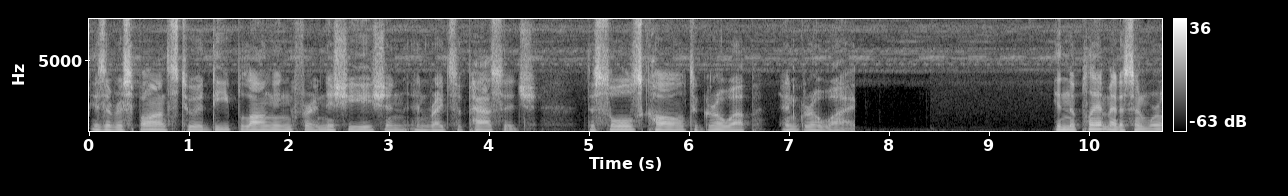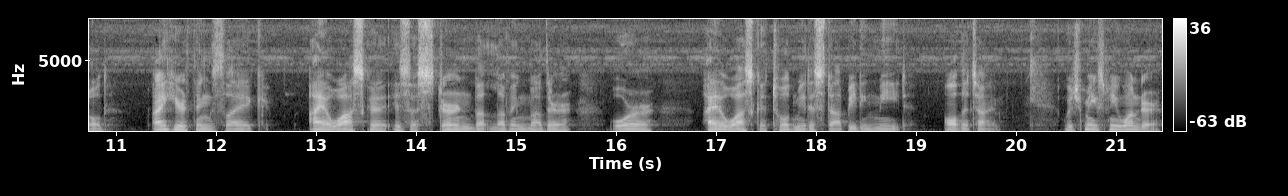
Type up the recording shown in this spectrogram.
is a response to a deep longing for initiation and rites of passage, the soul's call to grow up and grow wise. In the plant medicine world, I hear things like ayahuasca is a stern but loving mother, or ayahuasca told me to stop eating meat all the time, which makes me wonder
